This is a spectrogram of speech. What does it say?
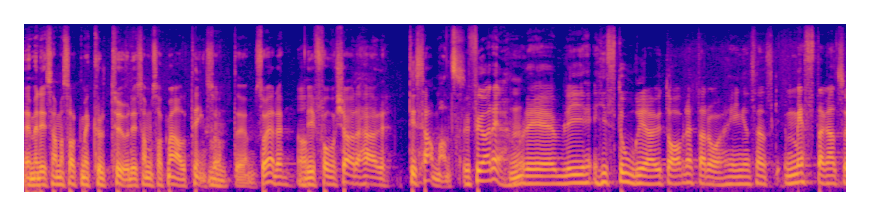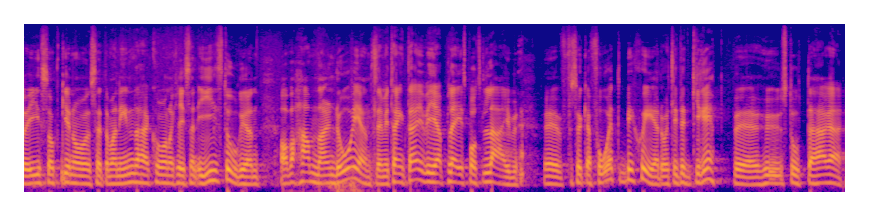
Eh, men det är samma sak med kultur, det är samma sak med allting. Så, mm. att, eh, så är det. Ja. Vi får köra det här tillsammans. Vi får göra det. Mm. Och det blir historia utav detta då. Ingen svensk mästare alltså i ishockeyn. Och sätter man in den här coronakrisen i historien, ja, vad hamnar den då egentligen? Vi tänkte via Play Sports Live eh, försöka få ett besked och ett litet grepp eh, hur stort det här är.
